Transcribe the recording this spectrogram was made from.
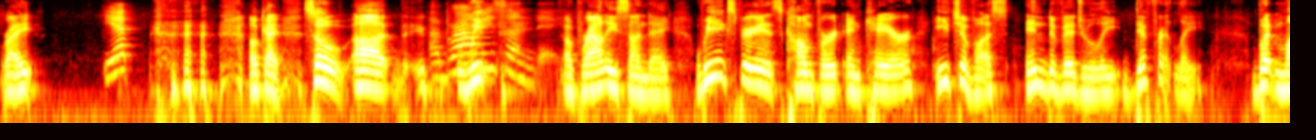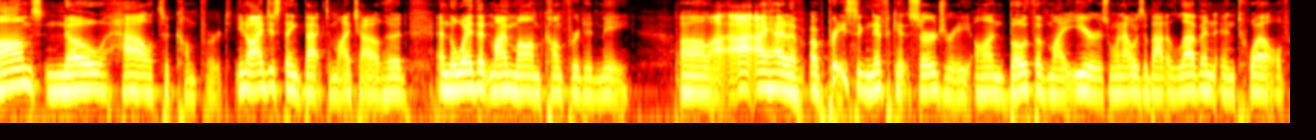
right? Yep. okay. So, uh, A brownie we, Sunday. a brownie Sunday, we experience comfort and care, each of us individually, differently. But moms know how to comfort. You know, I just think back to my childhood and the way that my mom comforted me. Um, I, I had a, a pretty significant surgery on both of my ears when I was about 11 and 12,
